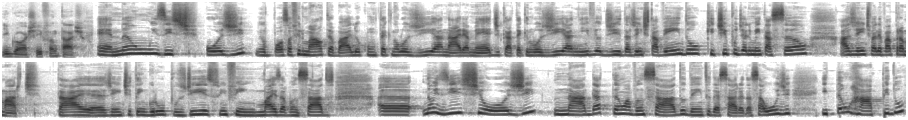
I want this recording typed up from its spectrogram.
igual, achei fantástico. É, não existe. Hoje, eu posso afirmar, eu trabalho com tecnologia na área médica, tecnologia a nível de da gente estar tá vendo que tipo de alimentação a gente vai levar para Marte. Tá? É, a gente tem grupos disso, enfim, mais avançados. Uh, não existe hoje nada tão avançado dentro dessa área da saúde e tão rápido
